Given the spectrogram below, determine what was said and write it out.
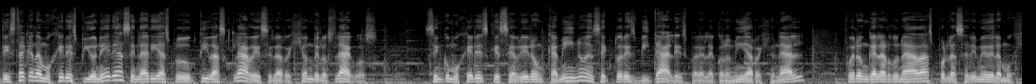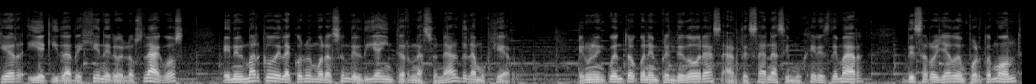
Destacan a mujeres pioneras en áreas productivas claves en la región de los lagos. Cinco mujeres que se abrieron camino en sectores vitales para la economía regional fueron galardonadas por la Seremi de la Mujer y Equidad de Género en los Lagos en el marco de la conmemoración del Día Internacional de la Mujer. En un encuentro con emprendedoras, artesanas y mujeres de mar, desarrollado en Puerto Montt,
